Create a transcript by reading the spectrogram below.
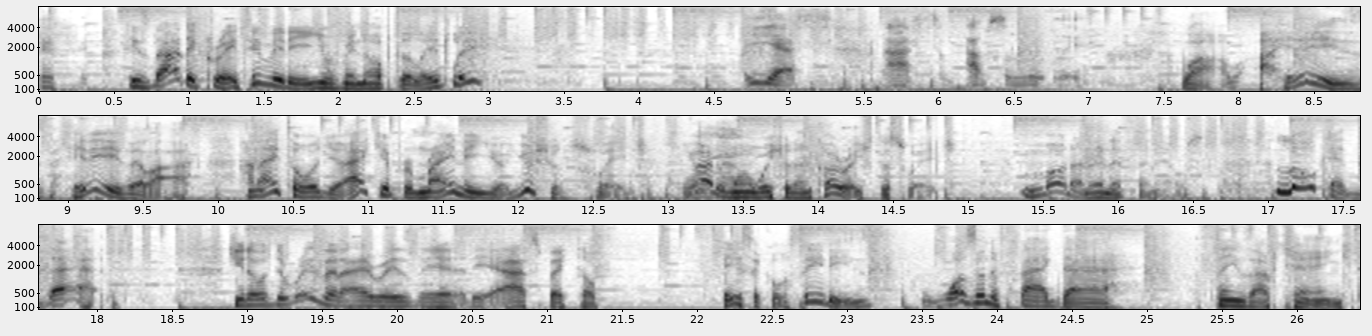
Is that the creativity you've been up to lately? Yes, absolutely. Wow, it is. It is a lot. And I told you, I keep reminding you, you should switch. You are the one we should encourage to switch more than anything else. Look at that. You know, the reason I raised the, the aspect of physical cities wasn't the fact that things have changed.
